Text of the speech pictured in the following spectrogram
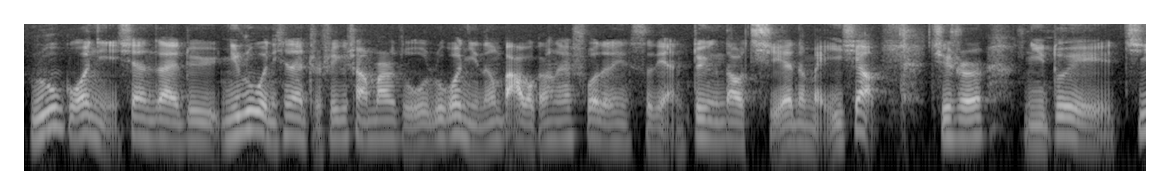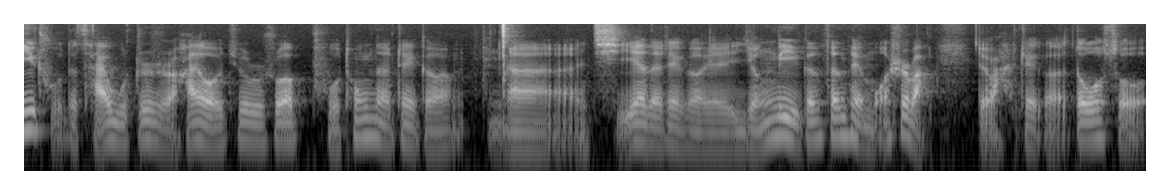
如果你现在对于你，如果你现在只是一个上班族，如果你能把我刚才说的那四点对应到企业的每一项，其实你对基础的财务知识，还有就是说普通的这个呃企业的这个盈利跟分配模式吧，对吧？这个都所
